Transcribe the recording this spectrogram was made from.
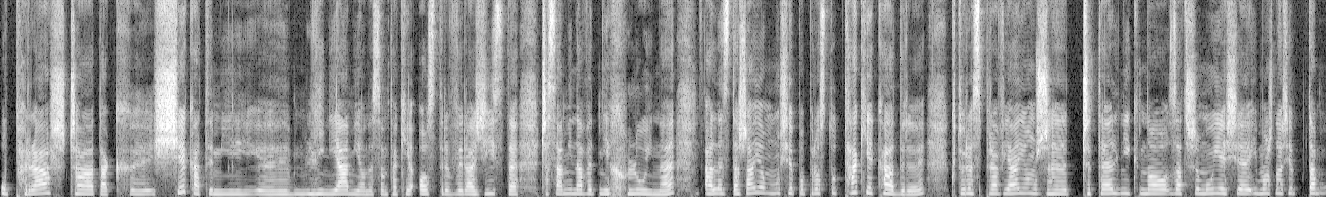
upraszcza, tak y, sieka tymi y, liniami, one są takie ostre, wyraziste, czasami nawet niechlujne, ale zdarzają mu się po prostu takie kadry, które sprawiają, że czytelnik no, zatrzymuje się i można się tam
